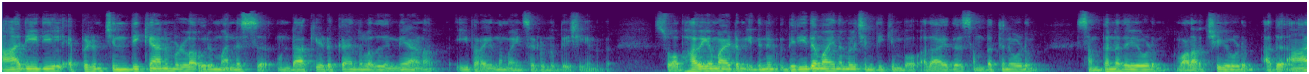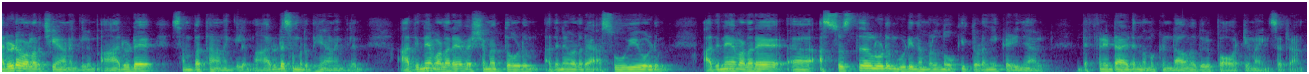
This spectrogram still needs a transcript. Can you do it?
ആ രീതിയിൽ എപ്പോഴും ചിന്തിക്കാനുമുള്ള ഒരു മനസ്സ് ഉണ്ടാക്കിയെടുക്കുക എന്നുള്ളത് തന്നെയാണ് ഈ പറയുന്ന മൈൻഡ് സെറ്റ് കൊണ്ട് ഉദ്ദേശിക്കുന്നത്. സ്വാഭാവികമായിട്ടും ഇതിന് വിപരീതമായി നമ്മൾ ചിന്തിക്കുമ്പോൾ അതായത് സമ്പത്തിനോടും സമ്പന്നതയോടും വളർച്ചയോടും അത് ആരുടെ വളർച്ചയാണെങ്കിലും ആരുടെ സമ്പത്താണെങ്കിലും ആരുടെ സമൃദ്ധിയാണെങ്കിലും അതിനെ വളരെ വിഷമത്തോടും അതിനെ വളരെ അസൂയയോടും അതിനെ വളരെ അസ്വസ്ഥതകളോടും കൂടി നമ്മൾ നോക്കി തുടങ്ങിക്കഴിഞ്ഞാൽ ഡെഫിനറ്റായിട്ടും നമുക്ക് ഉണ്ടാകുന്നത് ഒരു പോവർട്ടി മൈൻഡ് സെറ്റാണ്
